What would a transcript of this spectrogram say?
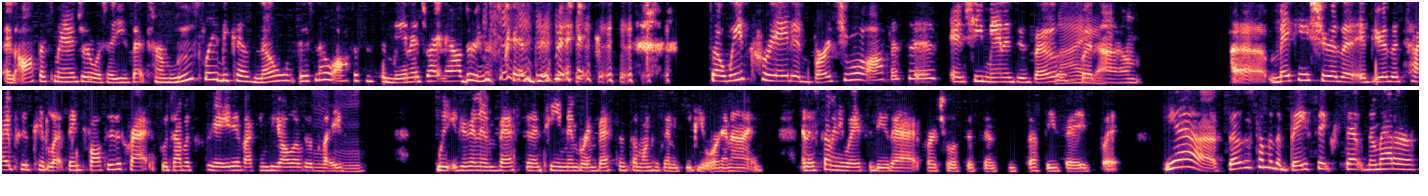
an office manager, which I use that term loosely because no, there's no offices to manage right now during this pandemic. so we've created virtual offices, and she manages those. Nice. But um, uh, making sure that if you're the type who could let things fall through the cracks, which I'm a creative, I can be all over the place. Mm-hmm. if you're going to invest in a team member, invest in someone who's going to keep you organized. And there's so many ways to do that, virtual assistants and stuff these days. But yeah, so those are some of the basic steps. No matter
